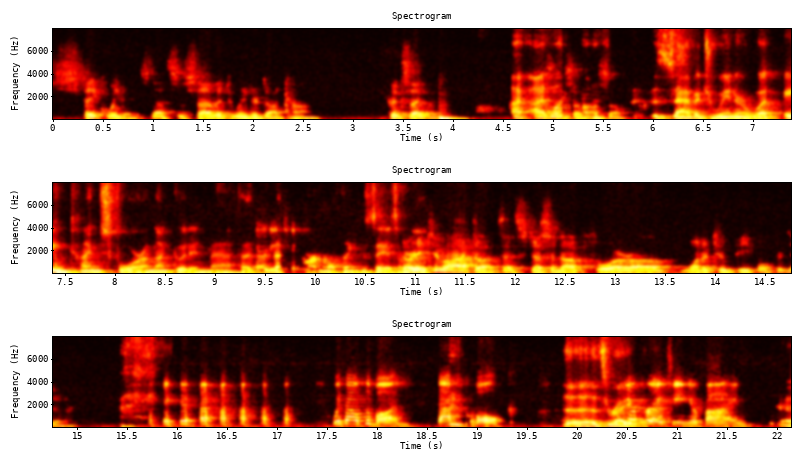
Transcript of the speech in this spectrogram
steak wieners. That's thesavagewiener.com. Good segue. I, I like So myself. the Savage Wiener. What eight times four? I'm not good in math. That- That's 32. a horrible thing to say. As a really- hot dogs. That's just enough for uh, one or two people for dinner. Without the bun, that's the bulk. That's right. Your protein, you're fine. Uh,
